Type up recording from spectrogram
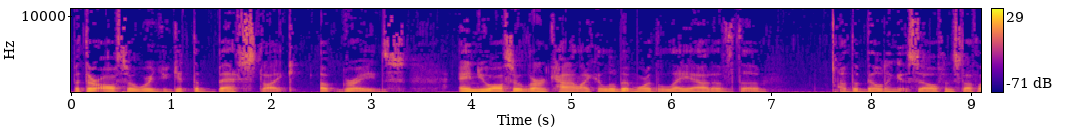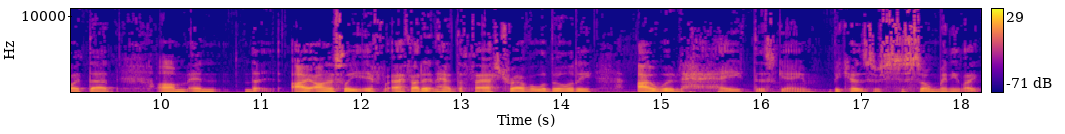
but they're also where you get the best like upgrades, and you also learn kind of like a little bit more of the layout of the of the building itself and stuff like that. Um, and the, I honestly, if if I didn't have the fast travel ability, I would hate this game because there's just so many like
